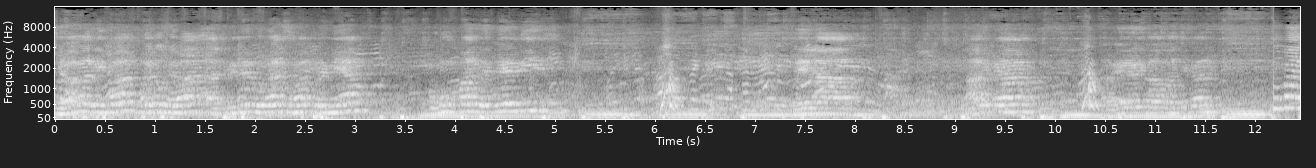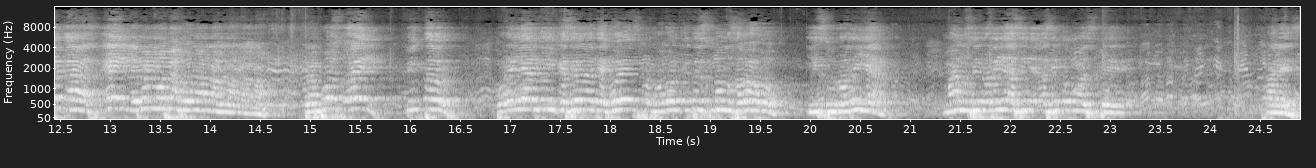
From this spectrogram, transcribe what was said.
se van a rifar, bueno, se va al primer lugar, se va a premiar con un par de tenis de la marca, a ver, ahí vamos a checar. ¡Tus marcas! ¡Ey! ¡Le vamos abajo! No, no, no, no, no. Tramposo, ey, Víctor, por ahí alguien que sea de juez, por favor, que esté sus manos abajo y su rodilla. Manos y rodillas, así, así como este. ¿Cuáles?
